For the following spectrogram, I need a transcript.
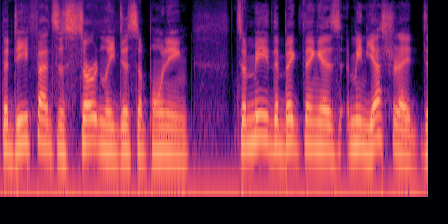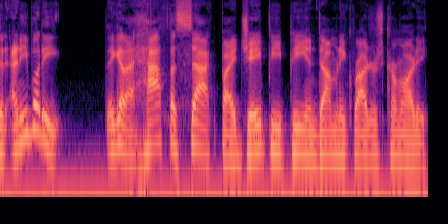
The defense is certainly disappointing. To me, the big thing is, I mean, yesterday, did anybody. They got a half a sack by JPP and Dominique Rodgers Cromartie.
